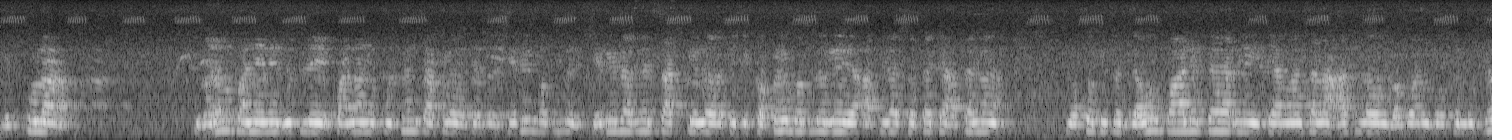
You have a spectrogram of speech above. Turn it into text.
भिक्कूला गरम पाण्याने धुतले पानाने पुसून टाकलं त्याचं शरीर बदल शरीरातले साफ केलं त्याचे कपडे बदलले आपल्या स्वतःच्या हातानं लोक तिथं जाऊन पाहिले तयार नाही. त्या माणसाला हात लावून भगवान गौतम बुद्ध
